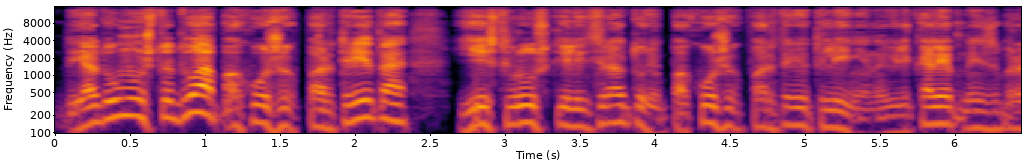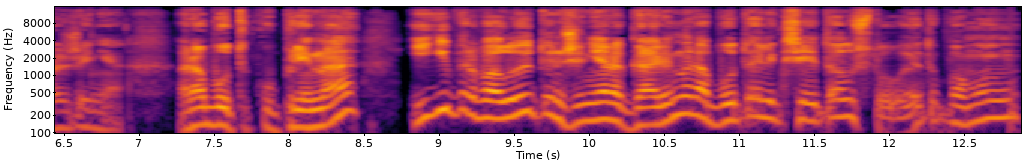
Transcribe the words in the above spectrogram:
да я думаю, что два похожих портрета есть в русской литературе. Похожих портрета Ленина. Великолепное изображение работы Куприна и гиперболоид инженера Гарина работы Алексея Толстого. Это, по-моему,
